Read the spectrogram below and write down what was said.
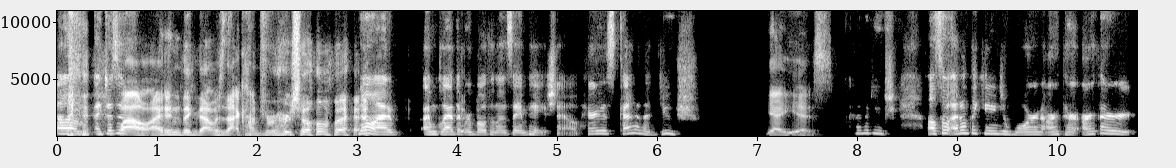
Um, it doesn't. wow, I didn't think that was that controversial, but No, I I'm glad that we're both on the same page now. Harry is kind of a douche. yeah, he is. Kind of a douche. Also, I don't think you need to warn Arthur. Arthur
